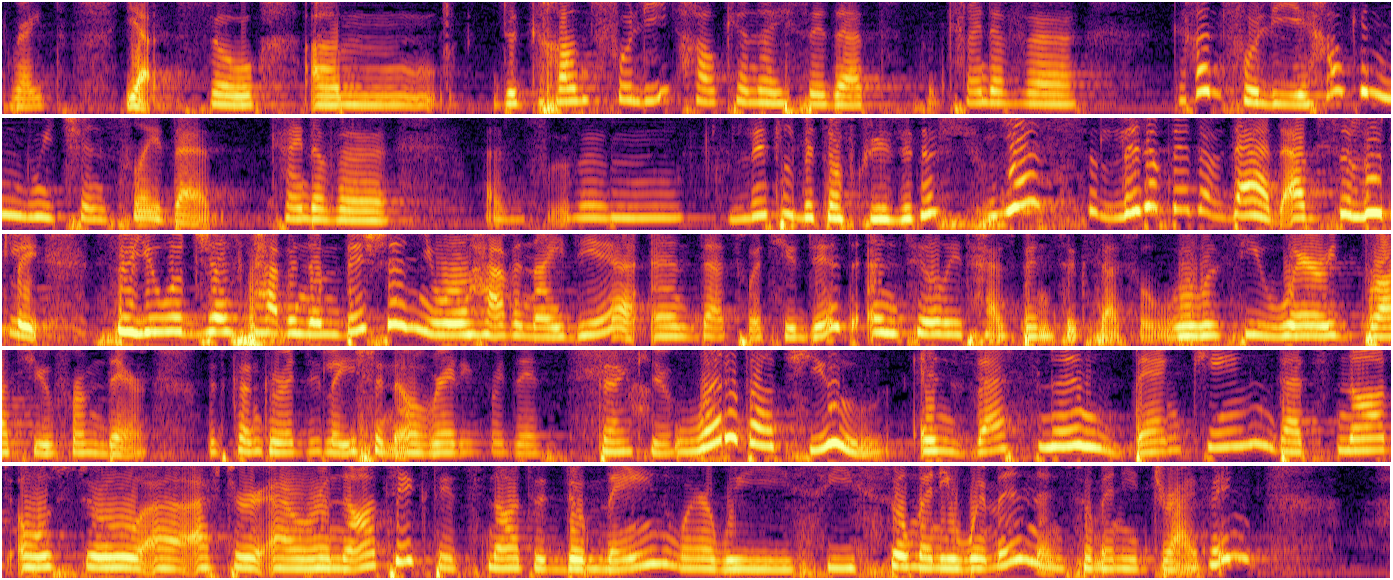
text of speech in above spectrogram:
Right? Yeah. So um, the grande folie, how can I say that? Kind of a grande folie. How can we translate that? Kind of a, a um, Little bit of craziness. Yes, a little bit of that, absolutely. So you will just have an ambition, you will have an idea, and that's what you did until it has been successful. We will see where it brought you from there. But congratulations already for this. Thank you. What about you? Investment, banking, that's not also, uh, after aeronautic, it's not a domain where we see so many women and so many driving.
